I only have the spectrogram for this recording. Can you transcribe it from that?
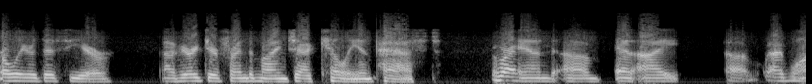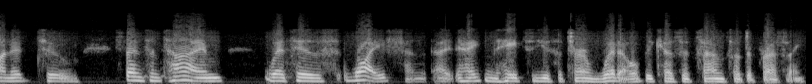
earlier this year, a very dear friend of mine, Jack Killian, passed. Right. And um, and I uh, I wanted to spend some time with his wife, and I hate, hate to use the term widow because it sounds so depressing,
